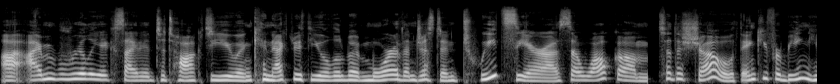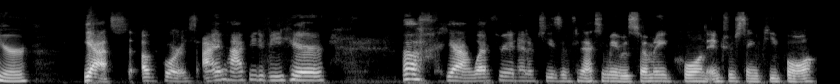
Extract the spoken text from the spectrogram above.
Uh, I'm really excited to talk to you and connect with you a little bit more than just in tweets, Sierra. So, welcome to the show. Thank you for being here. Yes, of course. I'm happy to be here oh, yeah, Web3 and NFTs have connected me with so many cool and interesting people.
